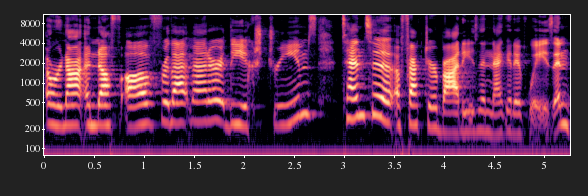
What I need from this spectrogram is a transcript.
or not enough of, for that matter, the extremes tend to affect our bodies in negative ways. And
